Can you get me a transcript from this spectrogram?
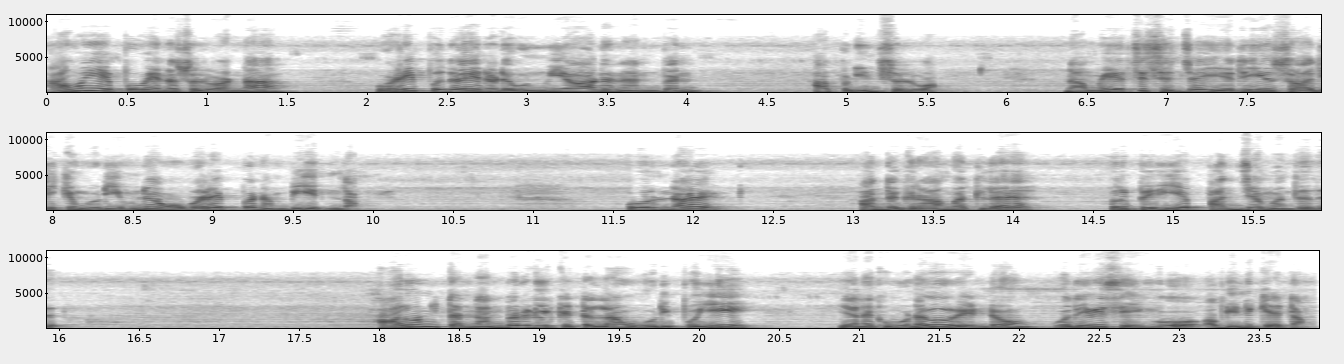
அவன் எப்பவும் என்ன சொல்லுவான்னா உழைப்பு தான் என்னோட உண்மையான நண்பன். அப்படின்னு சொல்லுவான். நான் முயற்சி செஞ்சால் எதையும் சாதிக்க முடியும்னு அவன் உழைப்பை நம்பி இருந்தான். ஒரு நாள் அந்த கிராமத்தில் ஒரு பெரிய பஞ்சம் வந்தது. அருண் தன் நண்பர்கள் கிட்டெல்லாம் ஓடி போய் எனக்கு உணவு வேண்டும் உதவி செய்யுங்கோ அப்படின்னு கேட்டான்.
